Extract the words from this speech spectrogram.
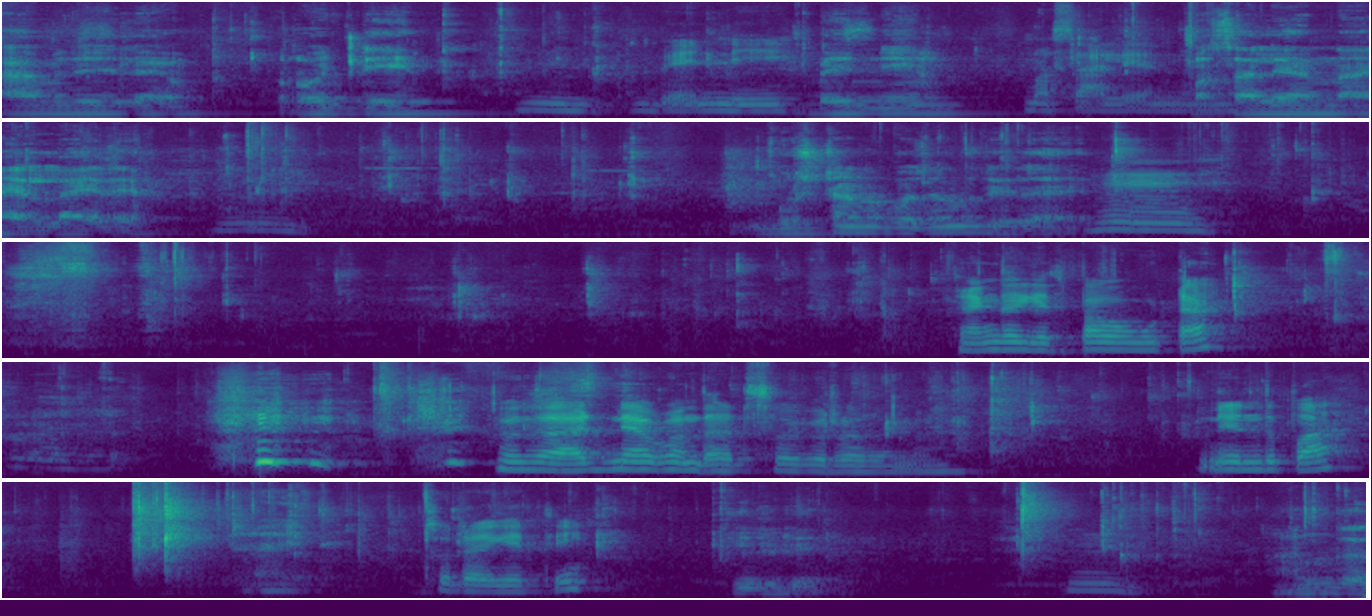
ಆಮೇಲೆ ಇಲ್ಲಿ ರೊಟ್ಟಿ. ಬೆಣ್ಣೆ ಬೆಣ್ಣೆ. ಮಸಾಲೆ ಅನ್ನ. ಮಸಾಲೆ ಅನ್ನ ಎಲ್ಲ ಇದೆ. ಹ್ಞೂ ಬುಷ್ಟಾನ ಭೋಜನ ಇದೆ ಹೆಂಗಾಗೈತಪ್ಪ ಊಟ? ಒಂದು ಅಡ್ನ್ಯಾಗ ಒಂದು ಅಡ್ಸೋಗಿರೋದು ನಾನು ನಿಂದುಪ್ಪ ಚಲೋ ಆಗೈತಿ ಹಂಗೆ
